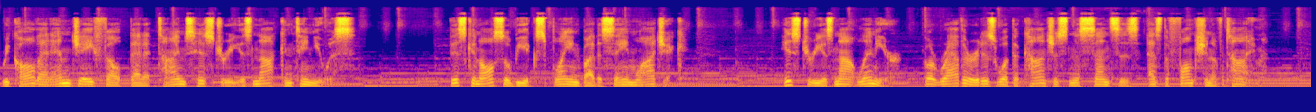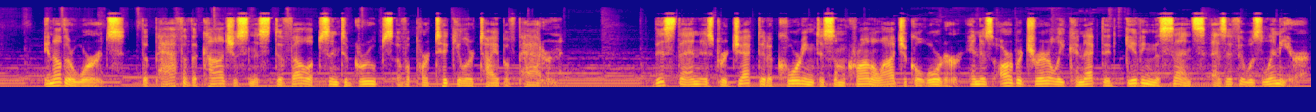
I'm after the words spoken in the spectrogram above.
Recall that MJ felt that at times history is not continuous. This can also be explained by the same logic. History is not linear, but rather it is what the consciousness senses as the function of time. In other words, the path of the consciousness develops into groups of a particular type of pattern. This then is projected according to some chronological order and is arbitrarily connected giving the sense as if it was linear.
